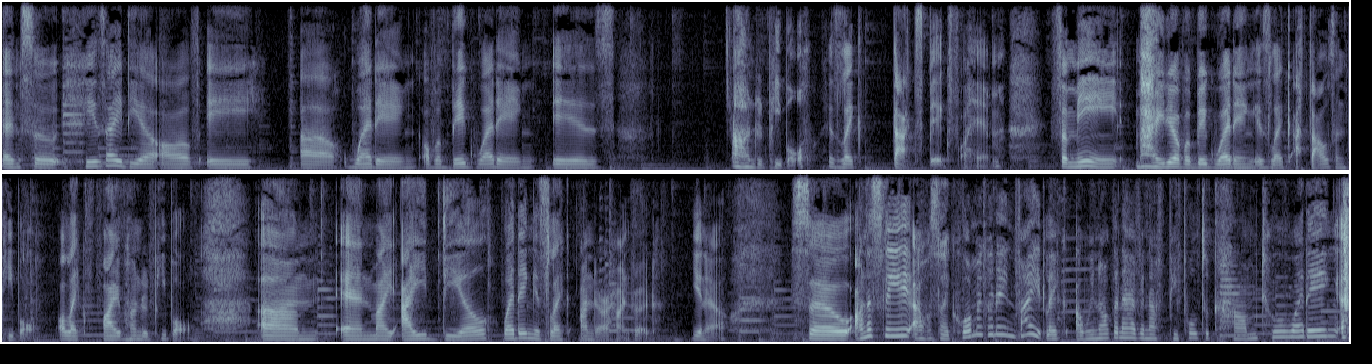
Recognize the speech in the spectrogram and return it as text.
And so his idea of a uh, wedding, of a big wedding, is 100 people. Is like that's big for him. For me my idea of a big wedding is like a thousand people or like 500 people. Um, and my ideal wedding is like under 100 you know so honestly, I was like, who am I to invite? Like, are we not to have enough people to come to a wedding?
